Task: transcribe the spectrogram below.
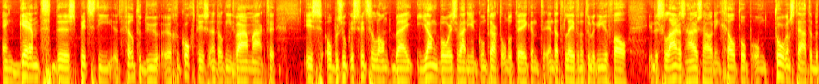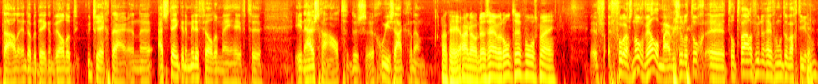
En Gernt, de spits die het veel te duur uh, gekocht is en het ook niet waarmaakte is op bezoek in Zwitserland bij Young Boys... waar hij een contract ondertekent. En dat levert natuurlijk in ieder geval in de salarishuishouding geld op... om Torenstraat te betalen. En dat betekent wel dat Utrecht daar een uh, uitstekende middenvelder mee heeft in huis gehaald. Dus uh, goede zaken gedaan. Oké, okay, Arno, dan zijn we rond hè, volgens mij. Vooralsnog wel, maar we zullen toch uh, tot 12 uur nog even moeten wachten, Jeroen.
